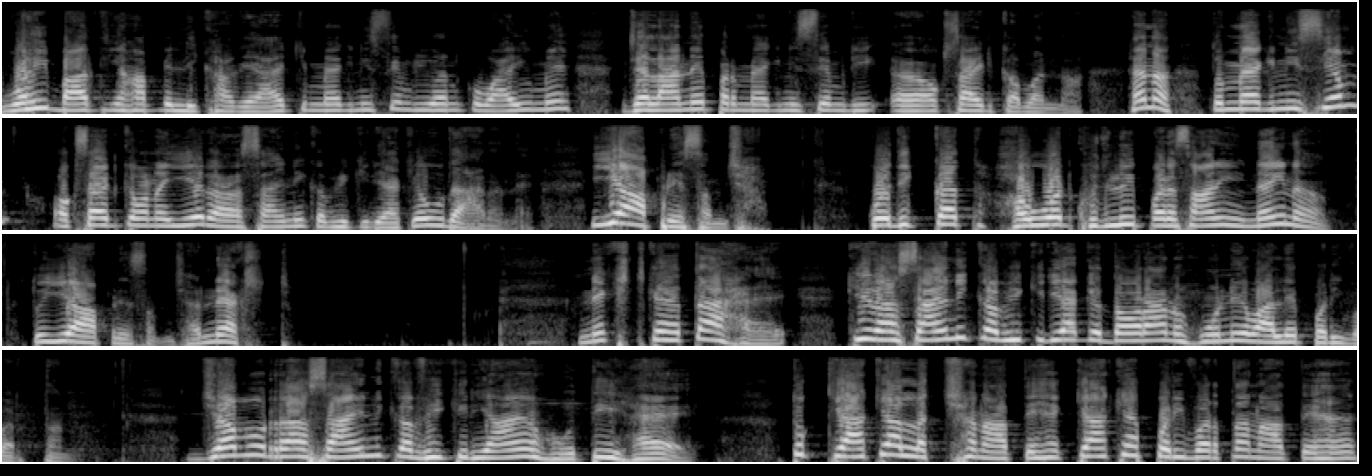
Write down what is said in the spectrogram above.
वही बात यहाँ पे लिखा गया है कि मैग्नीशियम रिवन को वायु में जलाने पर मैग्नीशियम ऑक्साइड का बनना, है ना? तो मैग्नीशियम ऑक्साइड का बनना, ये रासायनिक अभिक्रिया के उदाहरण है। ये आपने समझा। कोई दिक्कत हवट खुजली, परेशानी, नहीं ना? तो ये आपने समझा। नेक्स्ट नेक्स्ट कहता है कि रासायनिक अभिक्रिया के दौरान होने वाले परिवर्तन। जब रासायनिक अभिक्रियाएँ होती है तो क्या क्या लक्षण आते हैं क्या क्या परिवर्तन आते हैं,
